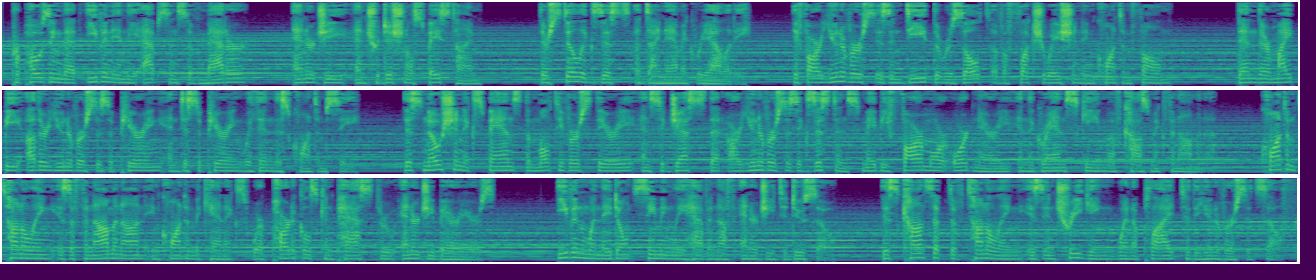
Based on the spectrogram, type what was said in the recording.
proposing that even in the absence of matter, energy, and traditional spacetime, there still exists a dynamic reality. If our universe is indeed the result of a fluctuation in quantum foam, then there might be other universes appearing and disappearing within this quantum sea. This notion expands the multiverse theory and suggests that our universe's existence may be far more ordinary in the grand scheme of cosmic phenomena. Quantum tunneling is a phenomenon in quantum mechanics where particles can pass through energy barriers, even when they don't seemingly have enough energy to do so. This concept of tunneling is intriguing when applied to the universe itself.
